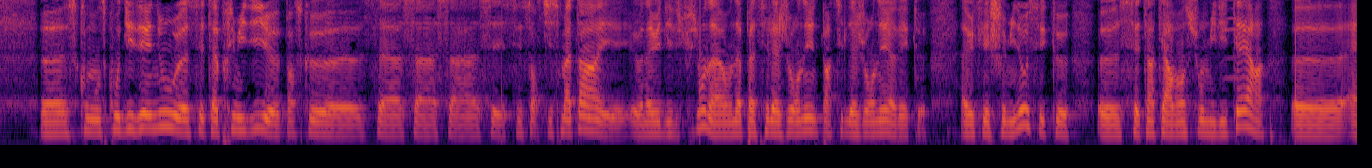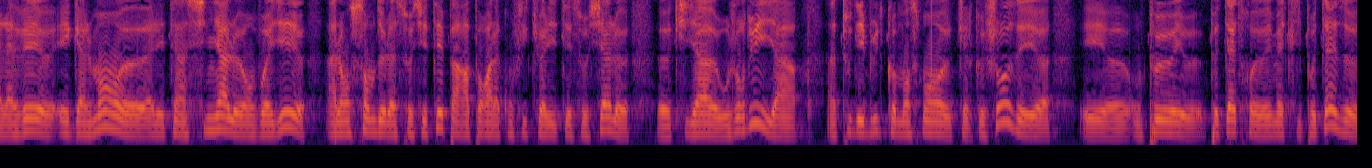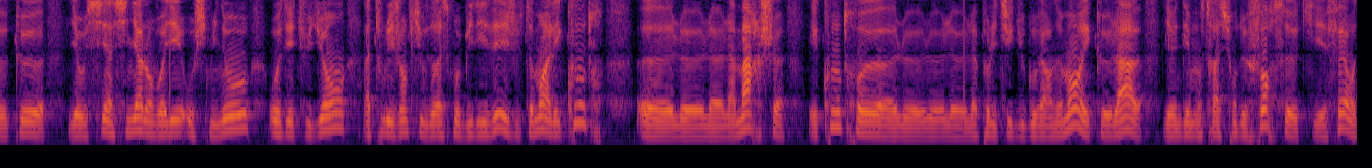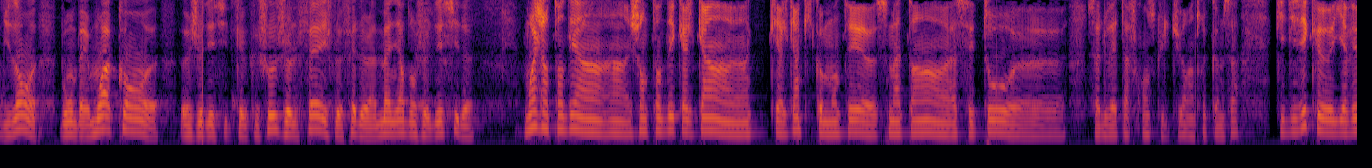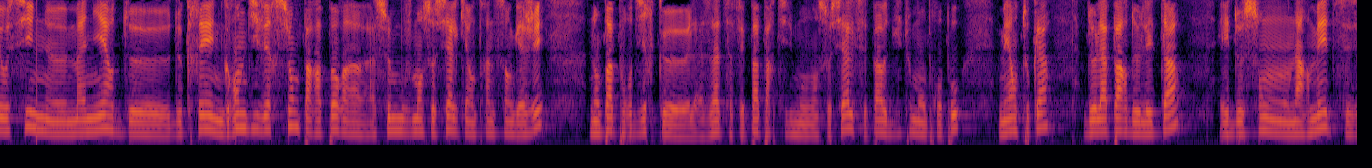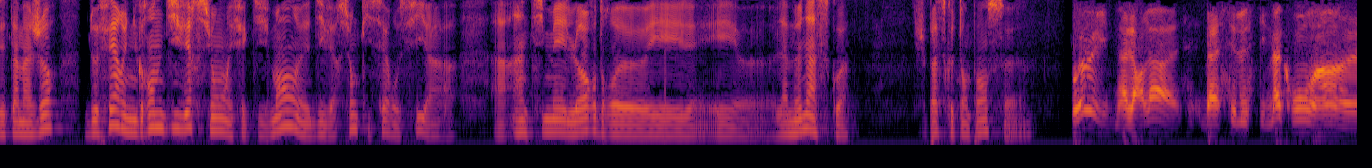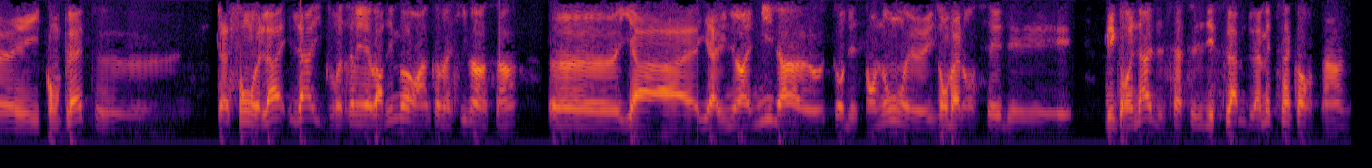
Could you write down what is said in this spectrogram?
Euh, ce qu'on qu'on disait nous euh, cet après-midi, euh, parce que ça ça ça c'est sorti ce matin et, et on avait des discussions. On a on a passé la journée, une partie de la journée avec avec les cheminots, c'est que cette intervention militaire, elle avait également, elle était un signal envoyé à l'ensemble de la société par rapport à la conflictualité sociale qu'il y a aujourd'hui. Il y a un tout début de commencement quelque chose et et on peut peut-être émettre l'hypothèse euh, que il y a aussi un signal envoyé aux cheminots, aux étudiants, à tous les gens qui voudraient se mobiliser et justement aller contre euh, la, marche et contre euh, la politique du gouvernement et que là il y a une démonstration de force euh, qui est faite en disant bon ben moi quand je décide quelque chose je le fais et je le fais de la manière dont je le décide. Moi, j'entendais un, un- j'entendais quelqu'un, un- quelqu'un qui commentait euh, ce matin euh, assez tôt, euh, ça devait être à France Culture, un truc comme ça, qui disait qu'il y avait aussi une manière de, de créer une grande diversion par rapport à, à ce mouvement social qui est en train de s'engager. Non pas pour dire que la ZAD ça fait pas partie du mouvement social, c'est pas du tout mon propos, mais en tout cas de la part de l'État et de son armée, de ses états-majors, de faire une grande diversion, effectivement, euh, diversion qui sert aussi à, à intimer l'ordre et, et, euh, la menace, quoi. Je sais pas ce que t'en penses. euh. Oui, oui. Alors là, bah, c'est le style Macron. Hein. euh, il complète. de toute façon, là, là, il pourrait très bien y avoir des morts, hein, comme à Sivins. Hein. Euh, Il y, a, y a une heure et demie, là, autour des 100 noms, euh, ils ont balancé des, des grenades. Ça faisait des flammes de 1m50. Hein.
